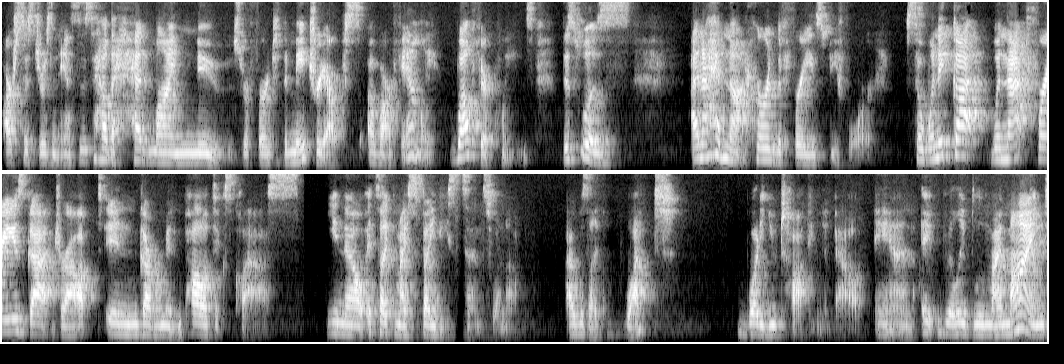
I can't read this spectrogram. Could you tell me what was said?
our sisters and aunts. This is how the headline news referred to the matriarchs of our family welfare queens. This was and i had not heard the phrase before. So when it got when that phrase got dropped in government and politics class you know it's like my spidey sense went up. I was like what what are you talking about? And it really blew my mind.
